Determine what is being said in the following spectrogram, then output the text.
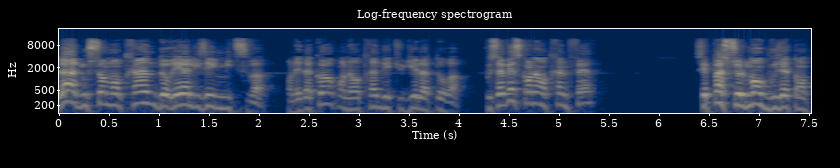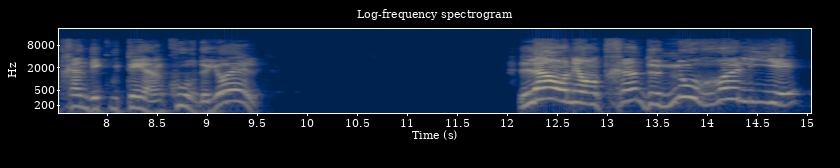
là, nous sommes en train de réaliser une mitzvah. On est d'accord? On est en train d'étudier la Torah. Vous savez ce qu'on est en train de faire? C'est pas seulement que vous êtes en train d'écouter un cours de Yoel. Là, on est en train de nous relier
